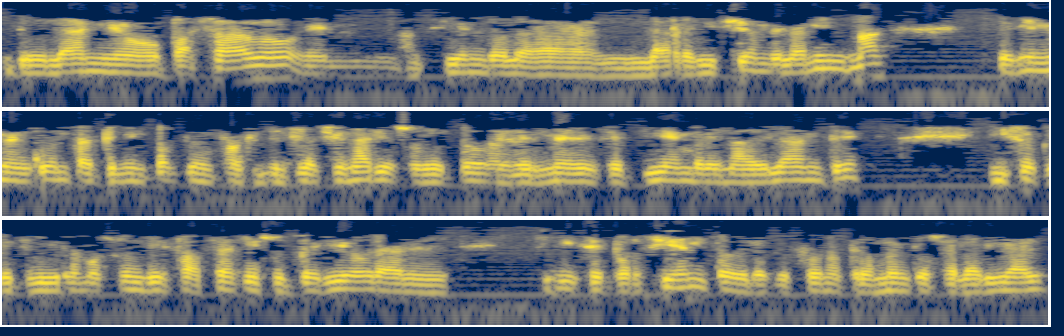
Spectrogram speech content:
del año pasado, en, haciendo la, la revisión de la misma, teniendo en cuenta que el impacto inflacionario, sobre todo desde el mes de septiembre en adelante, hizo que tuviéramos un desfasaje superior al 15% de lo que fue nuestro aumento salarial,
